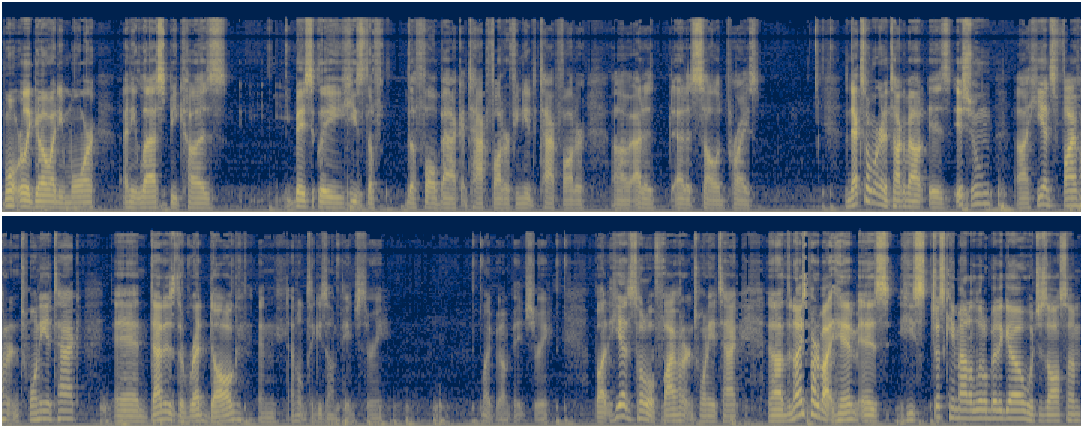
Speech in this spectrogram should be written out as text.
won't really go any more, any less because basically he's the the fallback attack fodder if you need attack fodder uh, at a at a solid price. The next one we're going to talk about is Ishum. Uh, he has 520 attack and that is the red dog and I don't think he's on page three. Might be on page three. But he has a total of 520 attack. Uh, the nice part about him is he just came out a little bit ago which is awesome.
